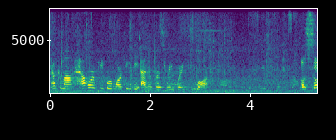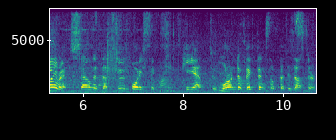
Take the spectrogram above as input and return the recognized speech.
Takuma, how are people marking the anniversary where you are? A siren sounded at 2.46 p.m. to hmm. warn the victims of the disaster.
